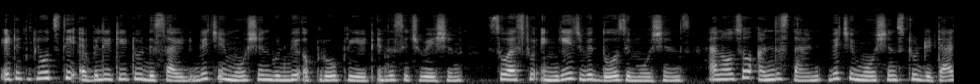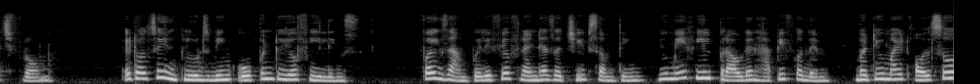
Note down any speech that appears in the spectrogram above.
It includes the ability to decide which emotion would be appropriate in the situation so as to engage with those emotions and also understand which emotions to detach from. It also includes being open to your feelings. For example, if your friend has achieved something, you may feel proud and happy for them, but you might also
